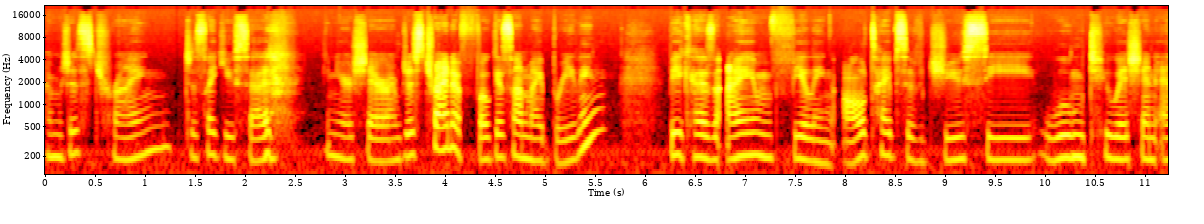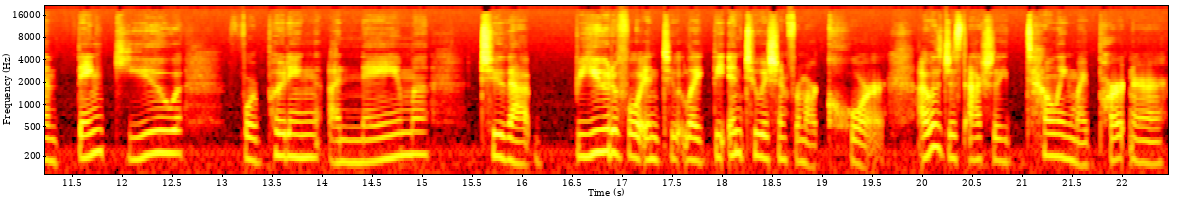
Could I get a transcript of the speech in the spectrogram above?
I'm just trying just like you said in your share i'm just trying to focus on my breathing because I am feeling all types of juicy womb tuition. And thank you for putting a name to that beautiful into like the intuition from our core. I was just actually telling my partner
